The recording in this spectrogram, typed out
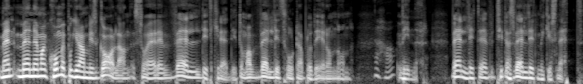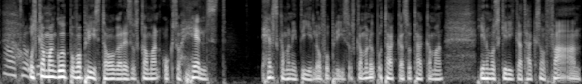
men, men när man kommer på Grammisgalan så är det väldigt kreddigt. De har väldigt svårt att applådera om någon Jaha, vinner. Väldigt, det tittas väldigt mycket snett. ja. Och ska man gå upp och vara pristagare så ska man också helst Helst ska man inte gilla att få pris. Och ska man upp och tacka så tackar man genom att skrika tack som fan.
